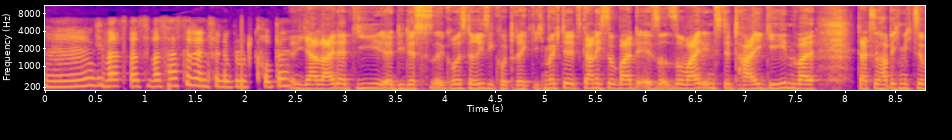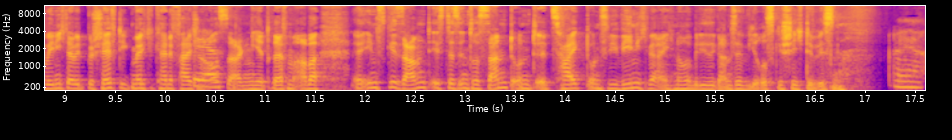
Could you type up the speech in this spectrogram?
Hm, was, was, was hast du denn für eine Blutgruppe? Ja, leider die, die das größte Risiko trägt. Ich möchte jetzt gar nicht so weit, so, so weit ins Detail gehen, weil dazu habe ich mich zu wenig damit beschäftigt, möchte keine falschen ja. Aussagen hier treffen. Aber äh, insgesamt ist das interessant und äh, zeigt uns, wie wenig wir eigentlich noch über diese ganze Virusgeschichte wissen. Ah, ja.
